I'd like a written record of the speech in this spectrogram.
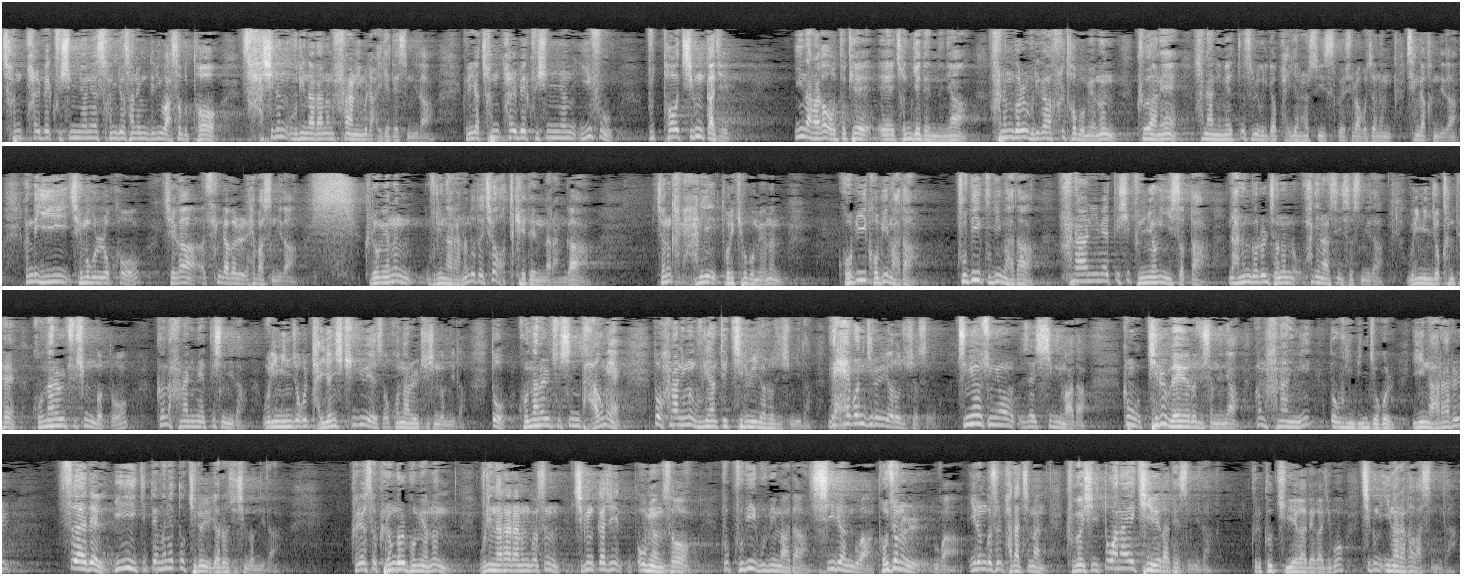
1890년에 선교사님들이 와서부터 사실은 우리나라는 하나님을 알게 됐습니다. 그러니까 1890년 이후부터 지금까지 이 나라가 어떻게 전개됐느냐 하는 것을 우리가 훑어보면은 그 안에 하나님의 뜻을 우리가 발견할 수 있을 것이라고 저는 생각합니다. 그런데 이 제목을 놓고 제가 생각을 해봤습니다. 그러면은 우리나라는 도대체 어떻게 된 나라인가? 저는 가만히 돌이켜보면은 고비 고비마다, 구비 구비마다 하나님의 뜻이 분명히 있었다. 라는 것을 저는 확인할 수 있었습니다. 우리 민족한테 고난을 주신 것도 그건 하나님의 뜻입니다. 우리 민족을 단련시키기 위해서 고난을 주신 겁니다. 또 고난을 주신 다음에 또 하나님은 우리한테 길을 열어주십니다. 매번 길을 열어주셨어요. 중요 중요 시기마다. 그럼 길을 왜 열어주셨느냐? 그럼 하나님이 또 우리 민족을 이 나라를 써야 될 일이 있기 때문에 또 길을 열어주신 겁니다. 그래서 그런 걸 보면은 우리나라라는 것은 지금까지 오면서 그 구비구비마다 시련과 도전을과 이런 것을 받았지만 그것이 또 하나의 기회가 됐습니다. 그리고 그 기회가 돼가지고 지금 이 나라가 왔습니다.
